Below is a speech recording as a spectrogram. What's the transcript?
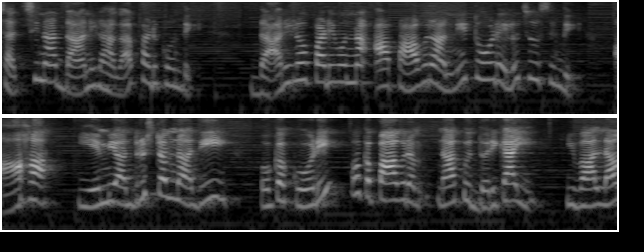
చచ్చిన దానిలాగా పడుకుంది. దారిలో పడి ఉన్న ఆ పావురాన్ని తోడేలు చూసింది. ఆహా ఏమి అదృష్టం నాది. ఒక కోడి ఒక పావురం నాకు దొరికాయి. ఇవాళ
